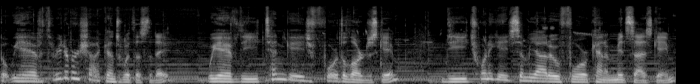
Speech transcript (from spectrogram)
But we have three different shotguns with us today. We have the 10 gauge for the largest game, the 20 gauge semi-auto for kind of mid-sized game,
